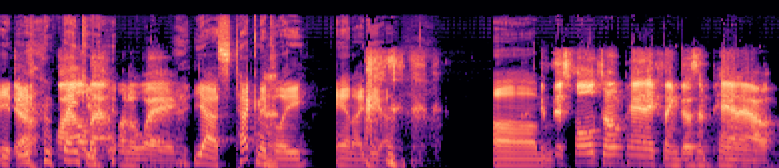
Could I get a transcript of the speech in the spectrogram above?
It, Yeah. thank File you. that one away. Yes, technically an idea. Um, If this whole don't panic thing doesn't pan out,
